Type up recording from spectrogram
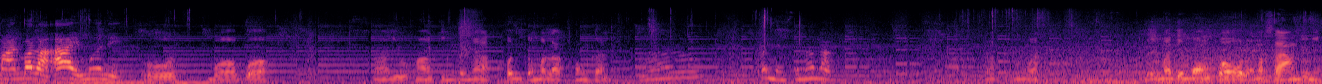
มานบ่ละอ้ายมื้อนี่โอ้ยบ่บ่หาอยู่หากินก็ยากคนก็มารักของกันอ้าวก็เหมือนสิมารักรักนัวได้มาแต่มองเป่าแล้วมาสร้างอยู่นี่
